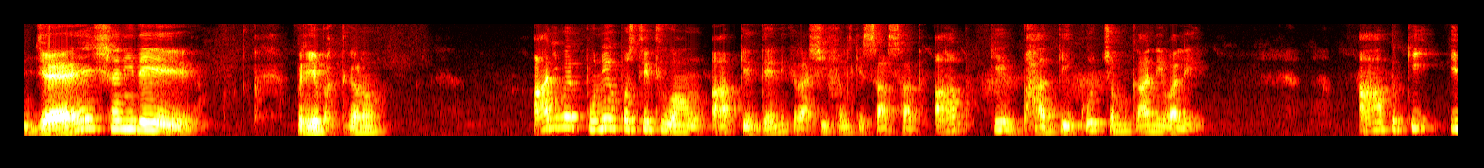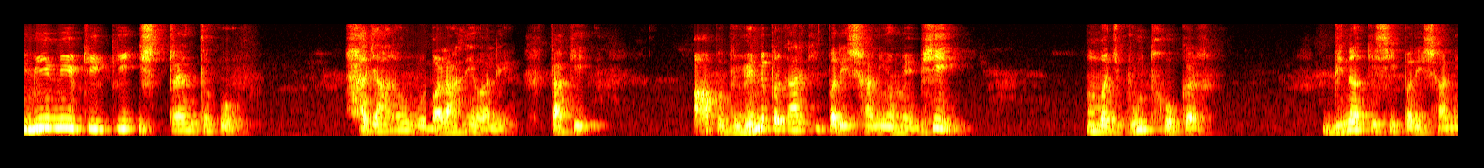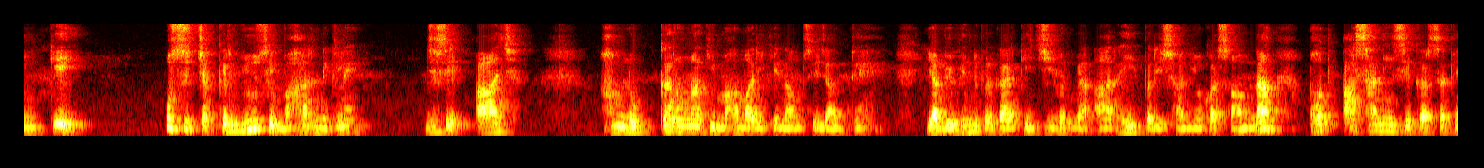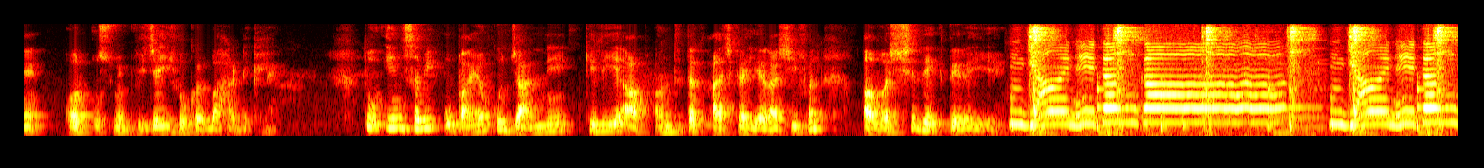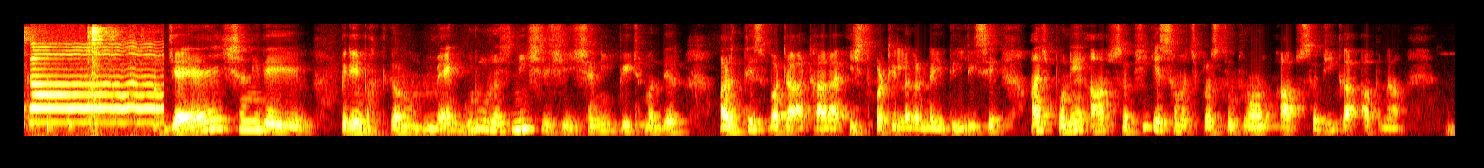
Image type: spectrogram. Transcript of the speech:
जय शनिदेव। प्रिय भक्तगणों, आज मैं पुणे उपस्थित हुआ हूँ आपके दैनिक राशिफल के साथ साथ आपके भाग्य को चमकाने वाले, आपकी इम्यूनिटी की स्ट्रेंथ को हज़ारों को बढ़ाने वाले, ताकि आप विभिन्न प्रकार की परेशानियों में भी मज़बूत होकर बिना किसी परेशानी के उस चक्रव्यूह से बाहर निकलें, जिसे आज हम लोग कोरोना की महामारी के नाम से जानते हैं, या विभिन्न प्रकार की जीवन में आ रही परेशानियों का सामना बहुत आसानी से कर सकें और उसमें विजयी होकर बाहर निकलें। तो इन सभी उपायों को जानने के लिए आप अंत तक आज का यह राशिफल अवश्य देखते रहिए। ज्ञान गंगा। जय शनिदेव। प्रिय भक्तगणों, मैं गुरु रजनीश ऋषि शनि पीठ मंदिर अड़तीस बटा अठारह ईस्ट पटेल नगर, नई दिल्ली से। आज पुनः आप सभी के समझ प्रस्तुत हुआ हूँ आप सभी का अपना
